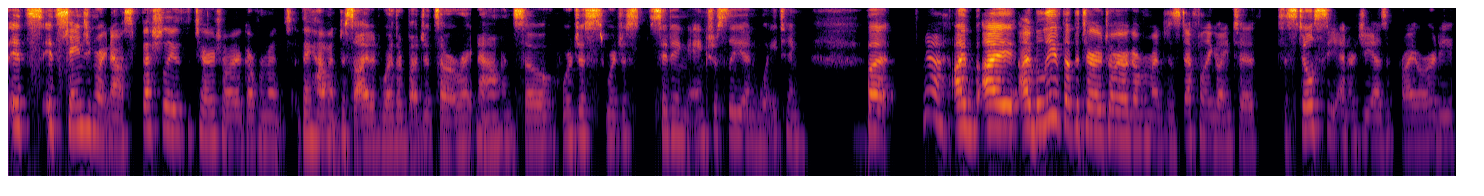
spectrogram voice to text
it's it's changing right now, especially with the territorial government. They haven't decided where their budgets are right now, and so we're just we're just sitting anxiously and waiting. But yeah, I I, I believe that the territorial government is definitely going to to still see energy as a priority.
